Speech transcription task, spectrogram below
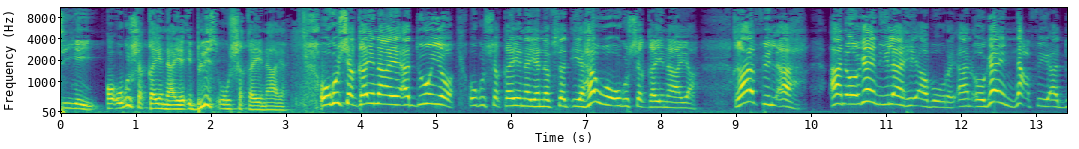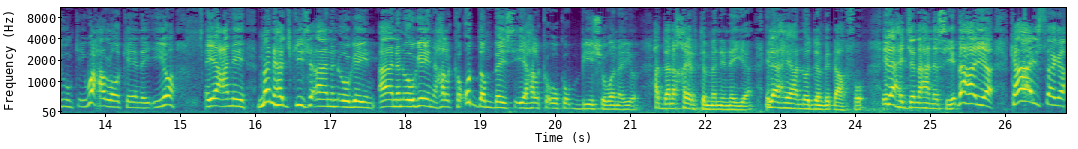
siiyey oo ugu shaqaynaya ibliis ugu shaqaynaya. Ugu shaqaynaya adduunyo ugu shaqaynaya nafsad iyo hawa ugu shaqaynaya. Haafil ah aan ogeyn ilaahay abuuray. Aan ogeyn nacfiga adduunka iyo waxa loo keenay iyo yacni manhajkiisa aanan ogeyn aanan ogeyn halka u dambaysa iyo halka uu ku biishubanayo. Haddana khayr tamaninaya. Ilaahay hanoo dembi dhaafo. Ilaahay jannahana siiya dhahaya. Kaa isaga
